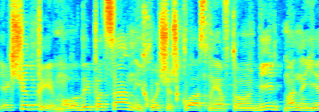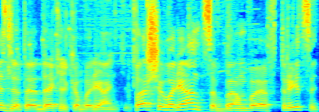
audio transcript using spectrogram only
Якщо ти молодий пацан і хочеш класний автомобіль, в мене є для тебе декілька варіантів. Перший варіант це BMW F30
